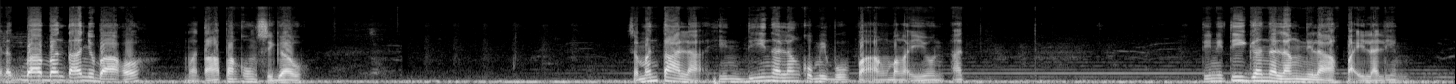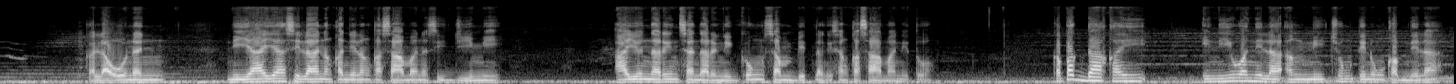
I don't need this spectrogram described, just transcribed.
Pinagbabantaan niyo ba ako? Matapang kong sigaw. Samantala, hindi na lang kumibo pa ang mga iyon at tinitigan na lang nila ang pailalim. Kalaunan, niyaya sila ng kanilang kasama na si Jimmy. Ayon na rin sa narinig kong sambit ng isang kasama nito. Kapag dakay, iniwan nila ang nichong tinungkab nila.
